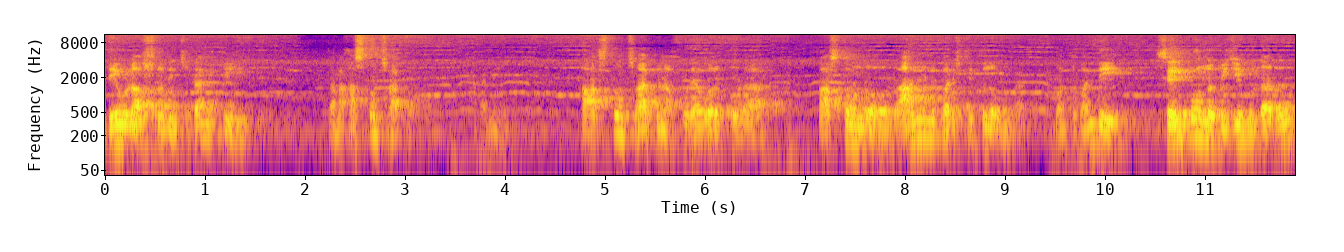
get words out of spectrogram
దేవుడు ఆశీర్వదించడానికి తన హస్తం చాపాడు. కానీ ఆ హస్తం చాపినప్పుడు ఎవరు కూడా వాస్తవంలో రాలేని పరిస్థితిలో ఉన్నారు. కొంతమంది సెల్ ఫోన్లో బిజీగా ఉంటారు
